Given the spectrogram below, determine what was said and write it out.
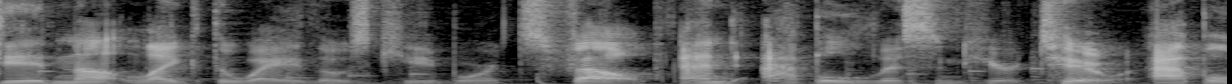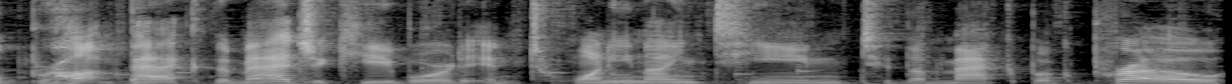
did not like the way those keyboards felt. And Apple listened here too. Apple brought back the Magic Keyboard in 2019 to the MacBook Pro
